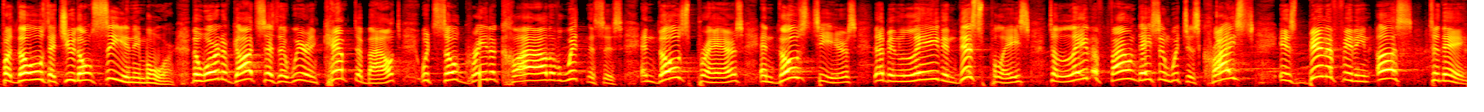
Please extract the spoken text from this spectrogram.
for those that you don't see anymore. The Word of God says that we're encamped about with so great a cloud of witnesses. And those prayers and those tears that have been laid in this place to lay the foundation, which is Christ, is benefiting us today.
